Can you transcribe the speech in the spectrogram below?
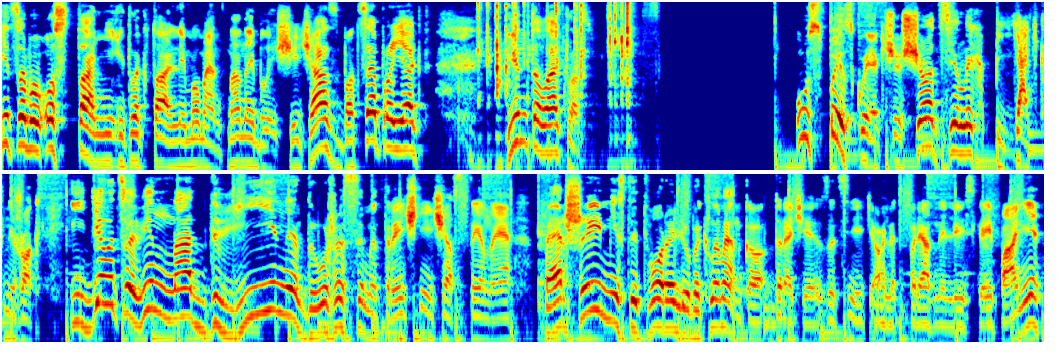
І це був останній інтелектуальний момент на найближчий час, бо це проєкт Інтелеклас. У списку, якщо що, цілих п'ять книжок. І ділиться він на дві не дуже симетричні частини. Перший містить твори Люби Клименко. До речі, зацініть огляд порядної львівської пані.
